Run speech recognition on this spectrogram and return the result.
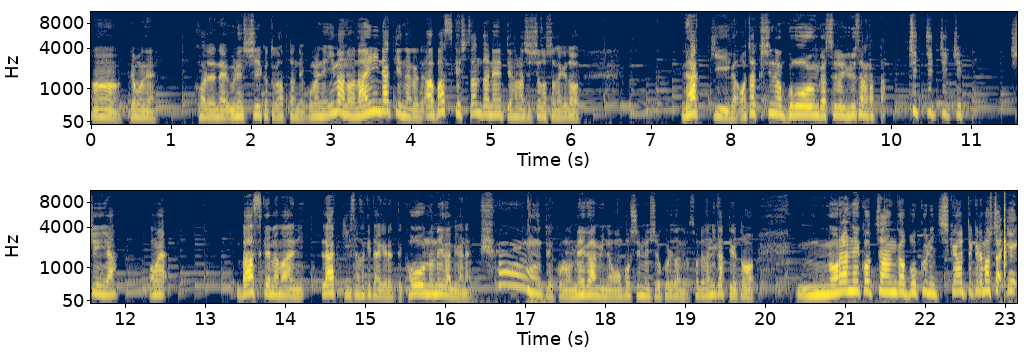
うん。でもね、これでね、嬉しいことがあったんだよ。ごめんね。今の9ラッキーの中で、あ、バスケしたんだねっていう話しようとしたんだけど、ラッキーが、私の幸運がそれを許さなかった。ちっちっちっち。深夜、お前、バスケの前にラッキー授けてあげるって幸運の女神がね、ヒュンってこの女神のおぼし飯をくれたんだよ。それ何かっていうと、野良猫ちゃんが僕に近寄ってくれましたイェイ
